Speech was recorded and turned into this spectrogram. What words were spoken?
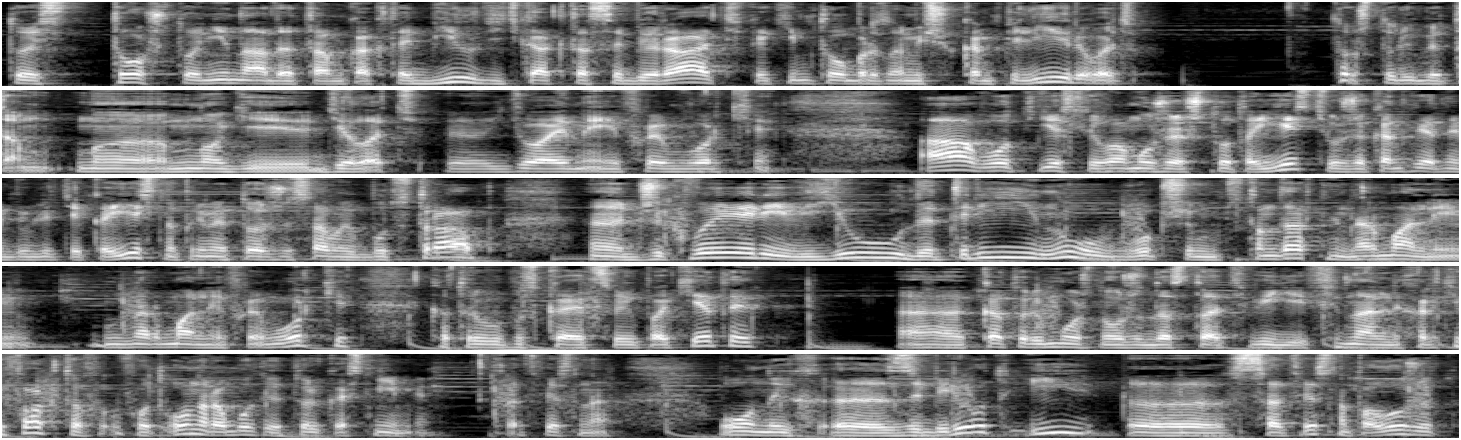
то есть то, что не надо там как-то билдить, как-то собирать, каким-то образом еще компилировать, то, что любят там многие делать UI-ные фреймворки. А вот если вам уже что-то есть, уже конкретная библиотека есть, например, тот же самый Bootstrap, э, jQuery, Vue, D3, ну, в общем, стандартные нормальные, нормальные фреймворки, которые выпускают свои пакеты, Э, который можно уже достать в виде финальных артефактов, вот он работает только с ними. Соответственно, он их э, заберет и, э, соответственно, положит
